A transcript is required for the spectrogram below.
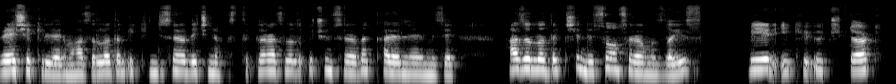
V şekillerimi hazırladım. İkinci sırada içine fıstıklar hazırladık. Üçüncü sırada karelerimizi hazırladık. Şimdi son sıramızdayız. 1, 2, 3, 4.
